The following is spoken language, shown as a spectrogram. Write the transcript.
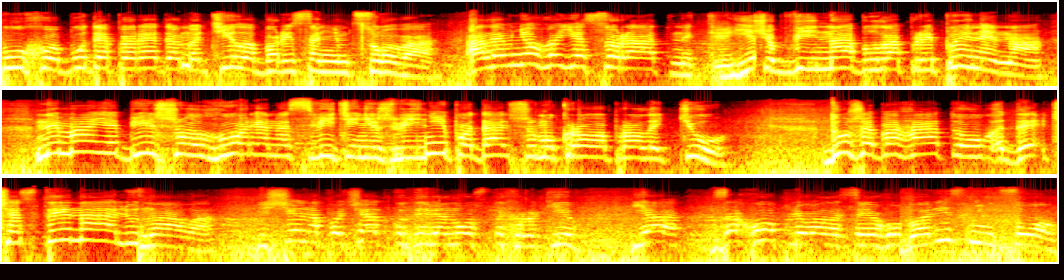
Пухо буде передано тіло Бориса Німцова, але в нього є соратники. Щоб війна була припинена, немає більшого горя на світі, ніж війні подальшому кровопролиттю. Дуже багато частина люднала. І ще на початку 90-х років я захоплювалася його. Борис Німцов,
